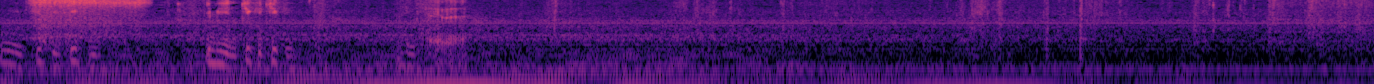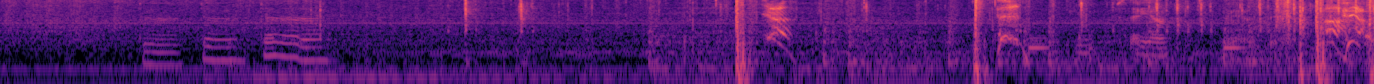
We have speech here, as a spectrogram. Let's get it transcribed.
Ooh, hmm, cheeky cheeky. You being cheeky cheeky. You can stay there. Dun, dun, dun, dun. Steady on. Yeah, steady on.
